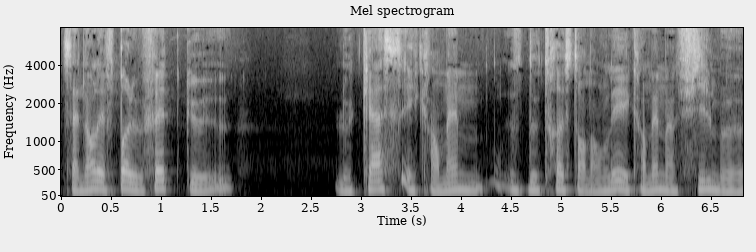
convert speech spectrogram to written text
ça n'enlève pas le fait que le casse est quand même, The Trust en anglais est quand même un film euh,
